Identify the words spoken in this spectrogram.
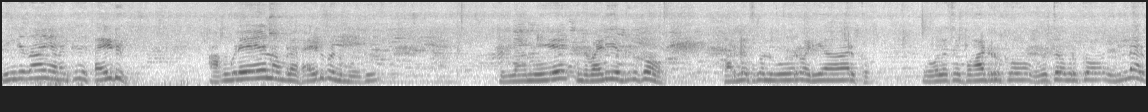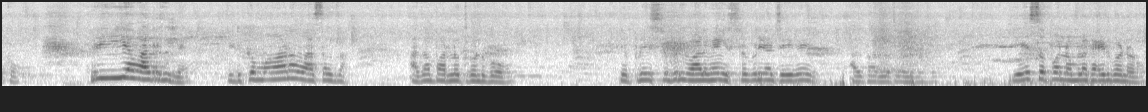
நீங்கள் தான் எனக்கு ஹைடு அவங்களே நம்மளை ஹைடு பண்ணும்போது எல்லாமே அந்த வழி எப்படி இருக்கும்? பரலத்துக்கு கொண்டு போகிற வழியாக இருக்கும். இந்த உலகத்தில் பாடு இருக்கும் ஒருத்தரம் இருக்கும் எல்லாம் இருக்கும். ஃப்ரீயாக வாழ்கிறது இல்லை இடுக்கமான வாசல் தான் அதுதான் பரலத்துக்கு கொண்டு போவோம். எப்படி இஷ்டப்படி வாழுவேன் இஷ்டப்படி நான் செய்வேன் அது பரலத்துக்கு கொண்டு போவோம். ஏசப்பா நம்மளை கைது பண்ணணும்.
